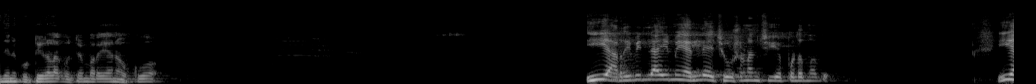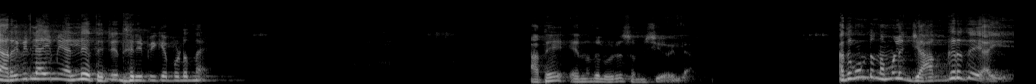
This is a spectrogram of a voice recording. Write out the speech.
ഇതിന് കുട്ടികളെ കുറ്റം പറയാൻ ഒക്കുവോ? ഈ അറിവില്ലായ്മയല്ലേ ചൂഷണം ചെയ്യപ്പെടുന്നത്? ഈ അറിവില്ലായ്മയല്ലേ തെറ്റിദ്ധരിപ്പിക്കപ്പെടുന്നത് അതെ എന്നതിൽ ഒരു സംശയവുമില്ല. അതുകൊണ്ട് നമ്മൾ ജാഗ്രതയായി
